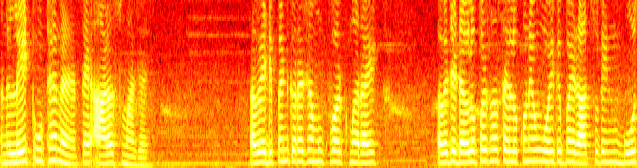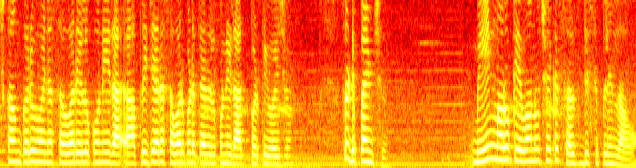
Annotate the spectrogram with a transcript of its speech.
અને લેટ ઉઠે ને, તે આળસમાં જાય. હવે ડિપેન્ડ કરે છે અમુક વર્કમાં રાઈટ હવે જે ડેવલપર્સ હશે એ લોકોને એવું હોય કે ભાઈ રાત સુધી બહુ જ કામ કર્યું હોય ને સવારે એ લોકોની આપણી જ્યારે સવાર પડે ત્યારે એ લોકોની રાત પડતી હોય છે. સો ડિપેન્ડ છે. મેઇન મારું કહેવાનું છે કે સેલ્ફ ડિસિપ્લિન લાવો.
